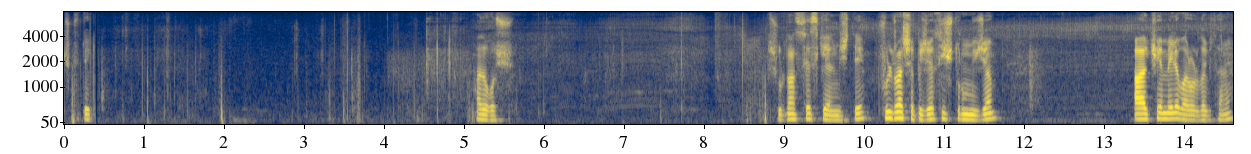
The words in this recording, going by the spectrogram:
Çünkü tek... Hadi koş. Şuradan ses gelmişti. Full rush yapacağız. Hiç durmayacağım. AKM'li var orada bir tane.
